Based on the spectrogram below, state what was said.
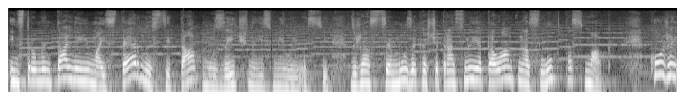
інструментальної майстерності та музичної сміливості. Джаз це музика, що транслює талант на слух та смак. Кожен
